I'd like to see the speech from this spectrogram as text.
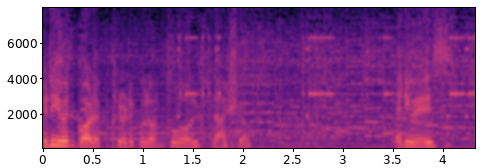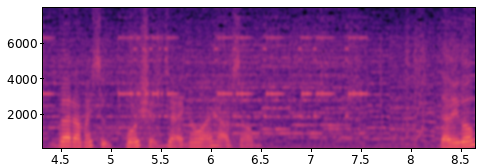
it even got a critical on Bold Flasher. Anyways, where are my super potions? I know I have some. There we go.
